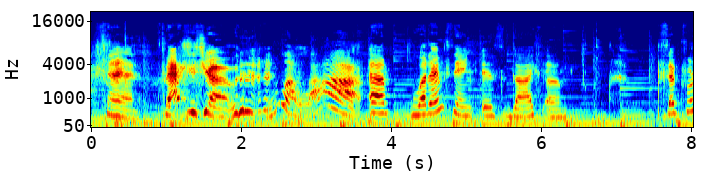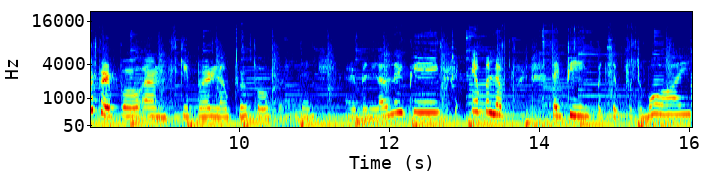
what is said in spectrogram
Fashion, fashion show. Ooh la la! Um, what I'm saying is, guys, um, except for purple, um, Skipper love purple, then Urban love light pink, Urban love light pink, but except for the boys,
